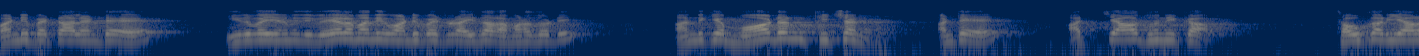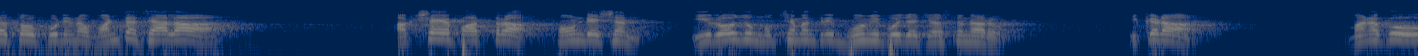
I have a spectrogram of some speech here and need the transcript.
వండి పెట్టాలంటే ఇరవై ఎనిమిది వేల మందికి వండి పెట్టడం అవుతుందా మనతోటి? అందుకే మోడర్న్ కిచెన్ అంటే అత్యాధునిక సౌకర్యాలతో కూడిన వంటశాల అక్షయ పాత్ర ఫౌండేషన్ ఈరోజు ముఖ్యమంత్రి భూమి పూజ చేస్తున్నారు. ఇక్కడ మనకు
